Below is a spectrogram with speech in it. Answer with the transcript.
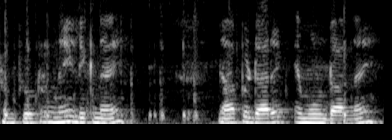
कंप्यूटर नहीं लिखना है। यहाँ पे डायरेक्ट अमाउंट डालना है।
